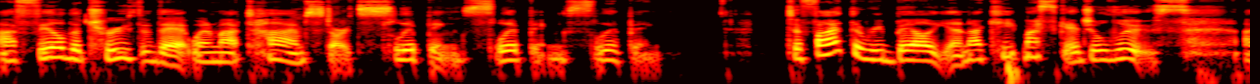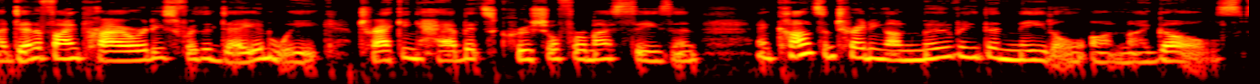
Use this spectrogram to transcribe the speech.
I feel the truth of that when my time starts slipping, slipping, slipping. To fight the rebellion, I keep my schedule loose, identifying priorities for the day and week, tracking habits crucial for my season, and concentrating on moving the needle on my goals.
